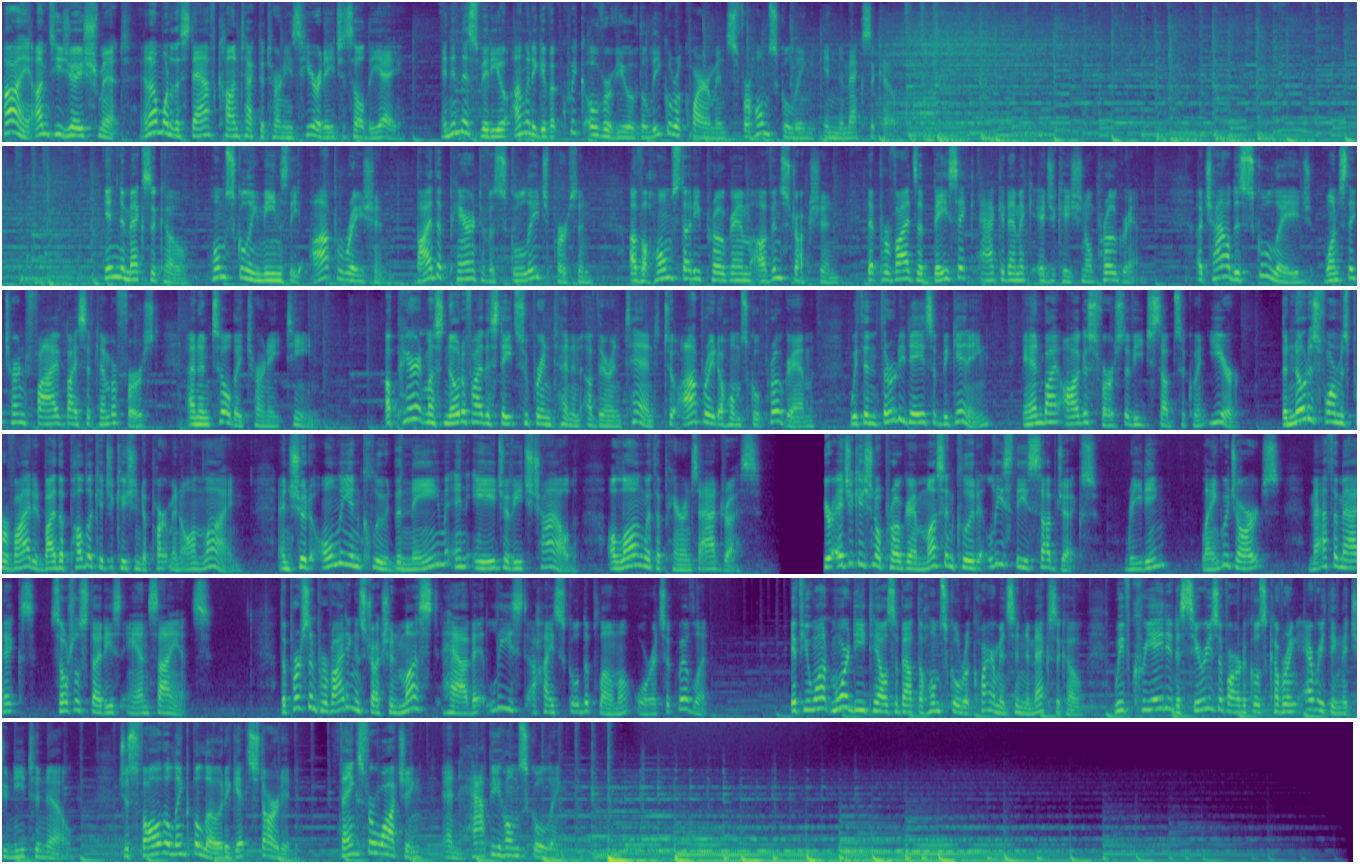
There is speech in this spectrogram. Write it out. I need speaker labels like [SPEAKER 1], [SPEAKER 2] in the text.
[SPEAKER 1] Hi, I'm TJ Schmidt, and I'm one of the staff contact attorneys here at HSLDA. And in this video, I'm going to give a quick overview of the legal requirements for homeschooling in New Mexico. In New Mexico, homeschooling means the operation by the parent of a school-age person of a home study program of instruction that provides a basic academic educational program. A child is school age once they turn 5 by September 1st and until they turn 18. A parent must notify the state superintendent of their intent to operate a homeschool program within 30 days of beginning and by August 1st of each subsequent year. The notice form is provided by the Public Education Department online and should only include the name and age of each child, along with the parent's address. Your educational program must include at least these subjects reading, language arts, mathematics, social studies, and science. The person providing instruction must have at least a high school diploma or its equivalent. If you want more details about the homeschool requirements in New Mexico, we've created a series of articles covering everything that you need to know. Just follow the link below to get started. Thanks for watching and happy homeschooling!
